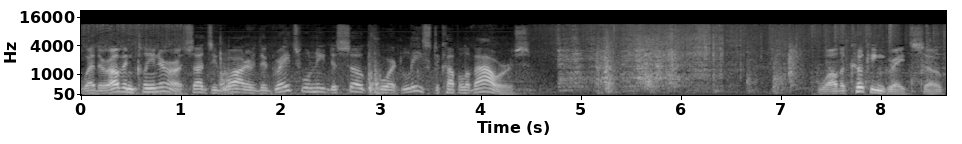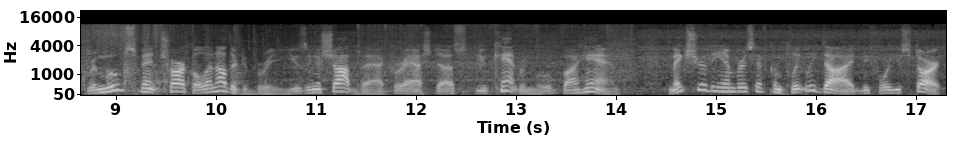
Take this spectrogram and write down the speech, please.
Whether oven cleaner or sudsy water, the grates will need to soak for at least a couple of hours. While the cooking grates soak, remove spent charcoal and other debris using a shop vac for ash dust you can't remove by hand. Make sure the embers have completely died before you start.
